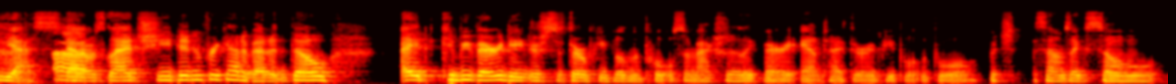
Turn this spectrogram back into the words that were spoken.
Yes, and I Uh, was glad she didn't freak out about it, though. it can be very dangerous to throw people in the pool. So I'm actually like very anti throwing people in the pool, which sounds like so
